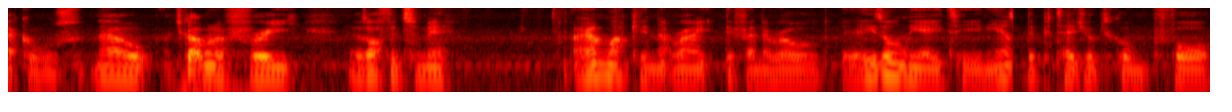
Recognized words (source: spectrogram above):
Beckles. Now, I just got one of three. It was offered to me. I am lacking that right defender role. He's only 18. He has the potential to become four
